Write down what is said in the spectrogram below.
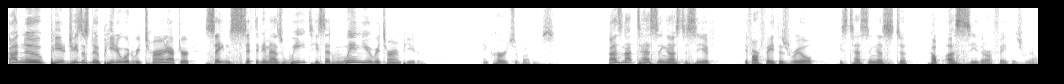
God knew Peter, Jesus knew Peter would return after Satan sifted him as wheat. He said, When you return, Peter, encourage the brothers. God's not testing us to see if, if our faith is real. He's testing us to help us see that our faith is real,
